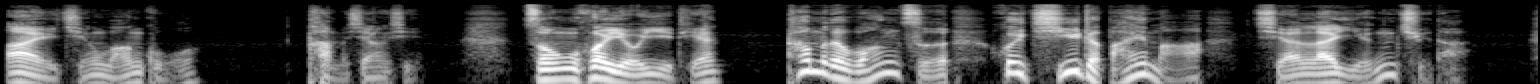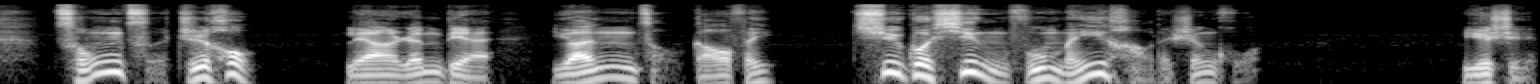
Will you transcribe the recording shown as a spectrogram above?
爱情王国。他们相信。总会有一天，他们的王子会骑着白马前来迎娶她。从此之后，两人便远走高飞，去过幸福美好的生活。于是，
